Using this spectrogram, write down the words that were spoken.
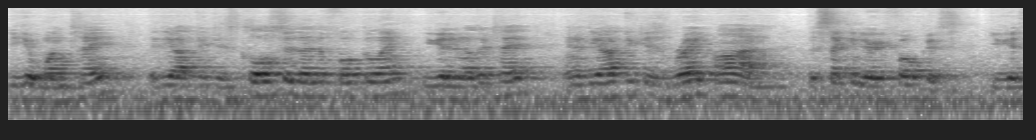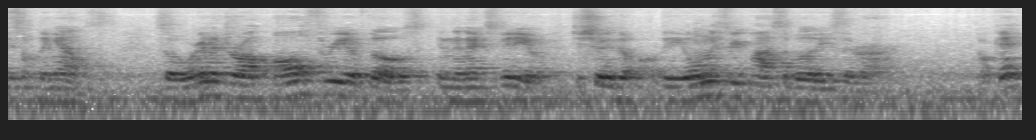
you get one type. If the object is closer than the focal length, you get another type. And if the object is right on the secondary focus, you get something else. So we're going to draw all three of those in the next video to show you the, the only three possibilities there are. Okay?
